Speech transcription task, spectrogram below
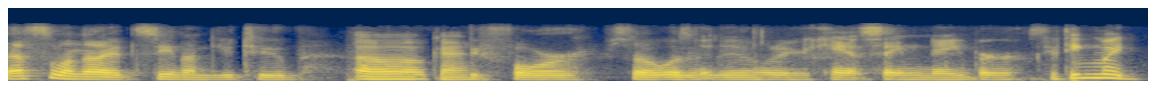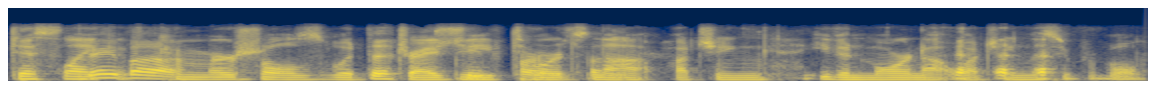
That's the one that I'd seen on YouTube Oh, okay. before, so it wasn't new. What, you can't say neighbor. I think my dislike Neighbor. of commercials would The drive me towards not watching, even more not watching the Super Bowl.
